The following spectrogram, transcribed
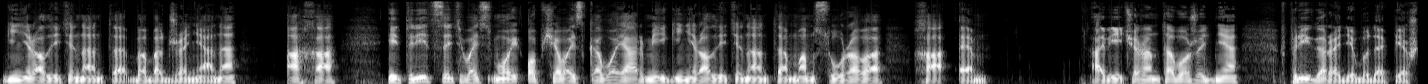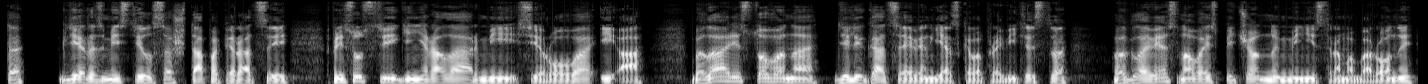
генерал-лейтенанта Бабаджаняна А.Х. и 38-й общевойсковой армии генерал-лейтенанта Мамсурова Х.М а вечером того же дня в пригороде Будапешта, где разместился штаб операции, в присутствии генерала армии Серова И.А. была арестована делегация венгерского правительства во главе с новоиспеченным министром обороны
